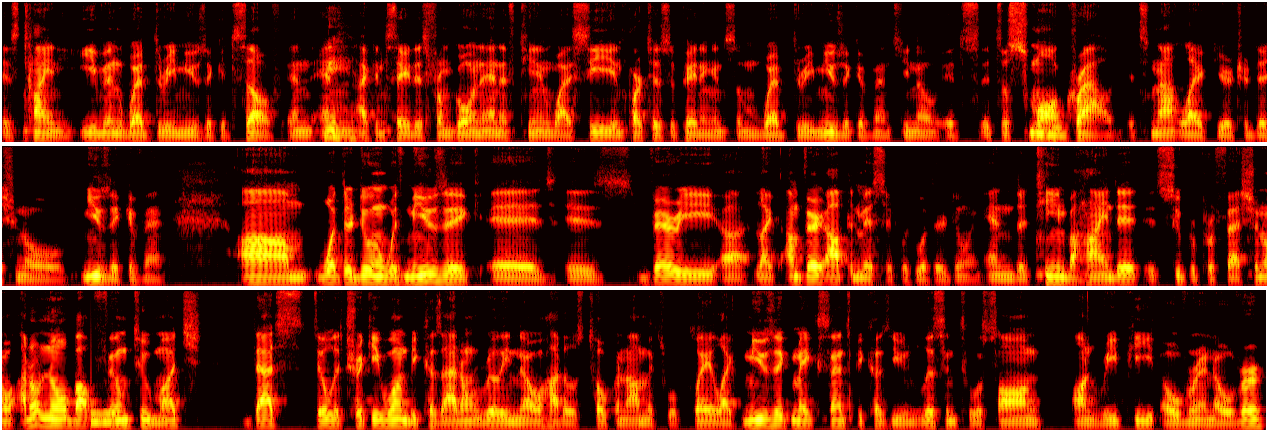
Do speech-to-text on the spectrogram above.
is tiny, even Web three music itself. And and I can say this from going to NFT NYC and participating in some Web three music events. You know, it's it's a small Mhm. crowd. It's not like your traditional music event. Um, what they're doing with music is is very uh, like I'm very optimistic with what they're doing, and the team behind it is super professional. I don't know about Mhm. film too much that's still a tricky one because I don't really know how those tokenomics will play. Like music makes sense because you listen to a song on repeat over and over.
